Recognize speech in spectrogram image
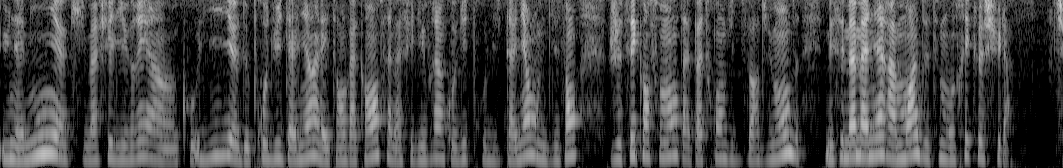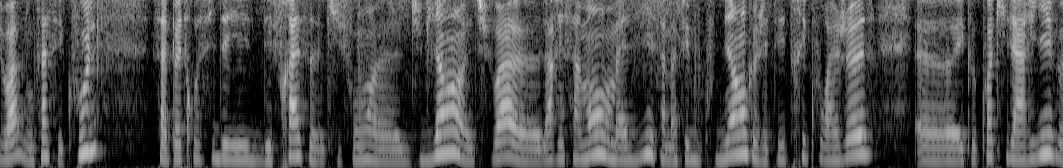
une amie qui m'a fait livrer un colis de produits italiens. Elle était en vacances, elle m'a fait livrer un colis de produits italiens en me disant Je sais qu'en ce moment, t'as pas trop envie de voir du monde, mais c'est ma manière à moi de te montrer que je suis là. Tu vois, donc ça, c'est cool. Ça peut être aussi des, phrases qui font du bien. Tu vois, là récemment, on m'a dit, et ça m'a fait beaucoup de bien, que j'étais très courageuse et que quoi qu'il arrive,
